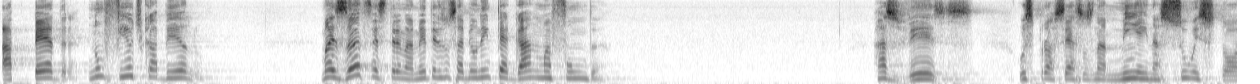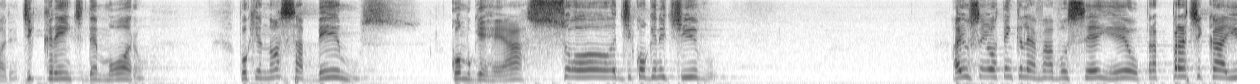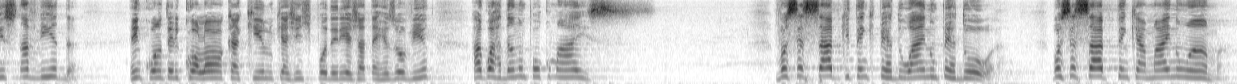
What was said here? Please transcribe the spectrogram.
a pedra num fio de cabelo. Mas antes desse treinamento, eles não sabiam nem pegar numa funda. Às vezes, os processos na minha e na sua história, de crente, demoram, porque nós sabemos como guerrear só de cognitivo. Aí o Senhor tem que levar você e eu para praticar isso na vida, enquanto Ele coloca aquilo que a gente poderia já ter resolvido aguardando um pouco mais. Você sabe que tem que perdoar e não perdoa. Você sabe que tem que amar e não ama.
